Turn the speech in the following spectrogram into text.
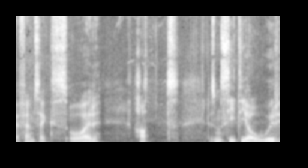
fem-seks år hatt liksom CTO-er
